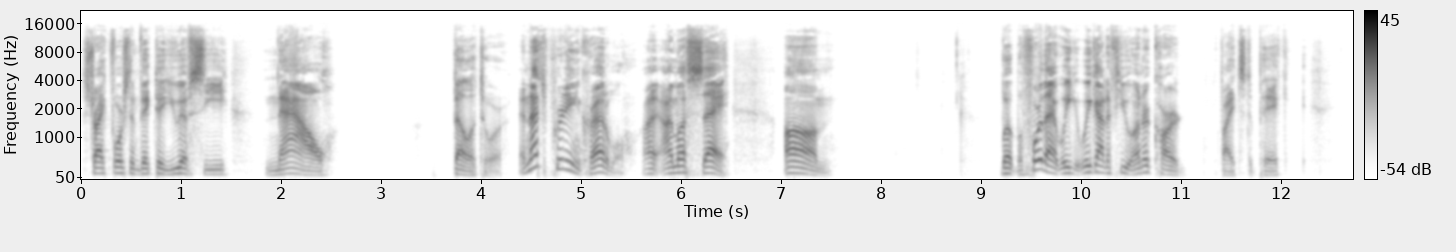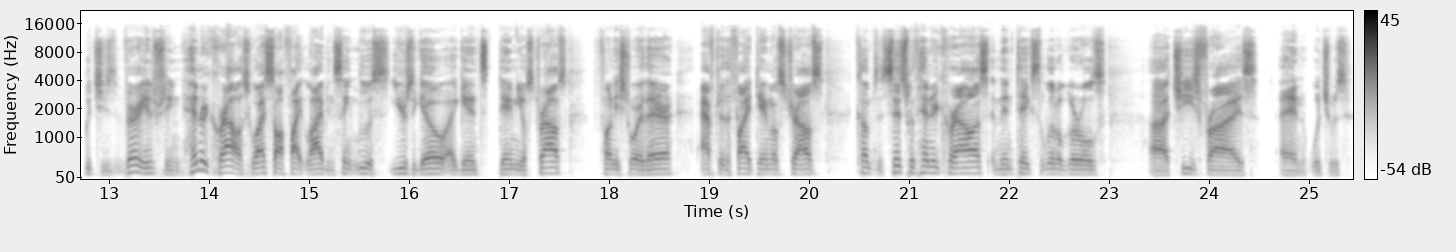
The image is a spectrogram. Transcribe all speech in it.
Strikeforce Invicta, UFC, now Bellator. And that's pretty incredible, I, I must say. Um, but before that, we, we got a few undercard fights to pick, which is very interesting. Henry Corrales, who I saw fight live in St. Louis years ago against Daniel Straus. Funny story there. After the fight, Daniel Straus comes and sits with Henry Corrales and then takes the little girl's uh, cheese fries and which was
